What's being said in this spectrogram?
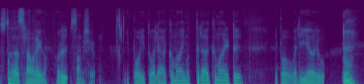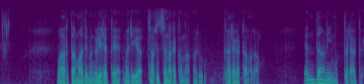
അസ്സാം വലൈക്കും ഒരു സംശയം. ഇപ്പോൾ ഈ തൊലാക്കുമായി മുത്തലാക്കുമായിട്ട് ഇപ്പോൾ വലിയ ഒരു വാർത്താ മാധ്യമങ്ങളിലൊക്കെ വലിയ ചർച്ച നടക്കുന്ന ഒരു കാലഘട്ടമാണല്ലോ. എന്താണ് ഈ മുത്തലാക്ക്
